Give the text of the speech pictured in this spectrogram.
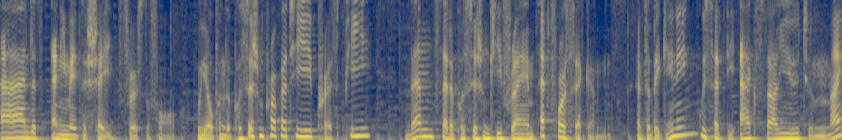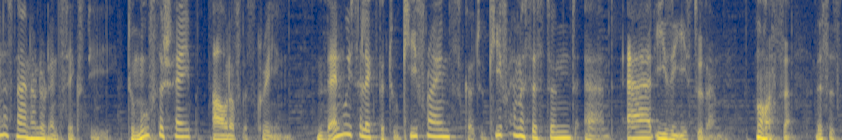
And let's animate the shape first of all. We open the position property, press P, then set a position keyframe at 4 seconds. At the beginning, we set the X value to minus 960 to move the shape out of the screen. Then we select the two keyframes, go to Keyframe Assistant and add easy ease to them. Awesome, this is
